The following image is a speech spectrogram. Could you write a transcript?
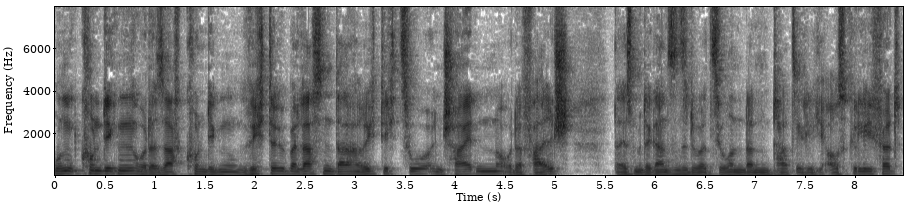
Sachunkundigen oder sachkundigen Richter überlassen, da richtig zu entscheiden oder falsch. Da ist mit der ganzen Situation dann tatsächlich ausgeliefert.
